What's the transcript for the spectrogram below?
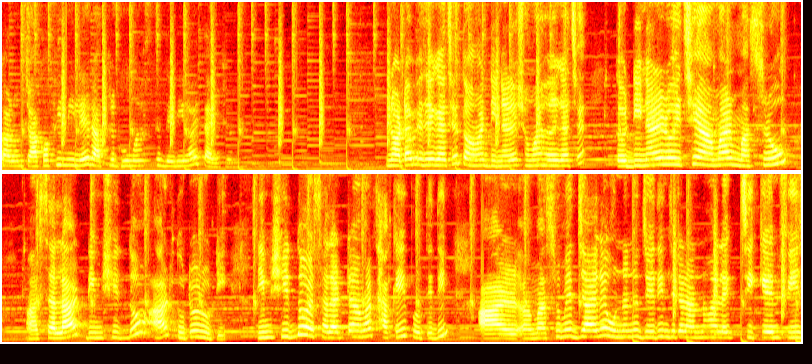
কারণ চা কফি নিলে রাত্রে ঘুম আসতে দেরি হয়, তাই জন্য। নটা বেজে গেছে, তো আমার ডিনারের সময় হয়ে গেছে। তো ডিনারে রয়েছে আমার মাশরুম স্যালাড, ডিম সিদ্ধ আর দুটো রুটি। ডিম সিদ্ধ আর স্যালাডটা আমার থাকেই প্রতিদিন। আর মাশরুমের জায়গায় অন্যান্য যেদিন যেটা রান্না হয় লাইক চিকেন ফিশ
